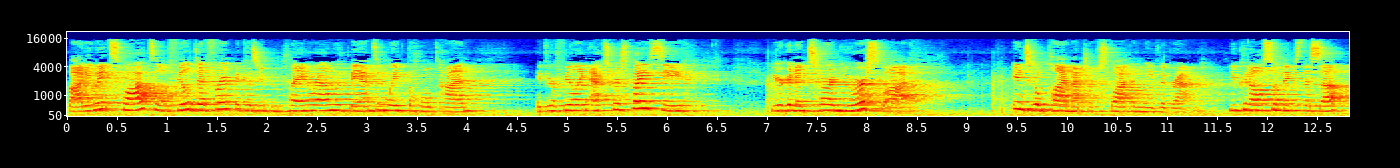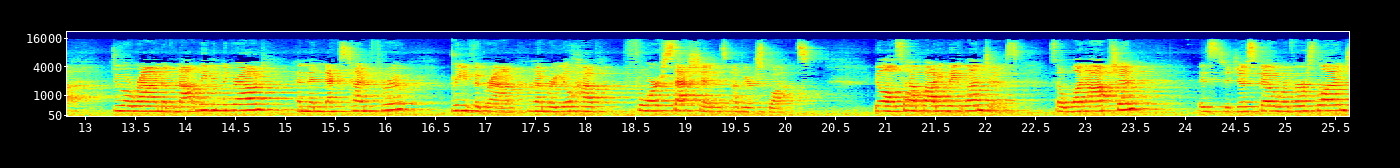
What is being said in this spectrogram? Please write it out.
body weight squats, it'll feel different because you've been playing around with bands and weight the whole time. If you're feeling extra spicy, you're gonna turn your squat into a plyometric squat and leave the ground. You could also mix this up, do a round of not leaving the ground, and then next time through, leave the ground. Remember, you'll have four sessions of your squats. You'll also have body weight lunges. So one option is to just go reverse lunge,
